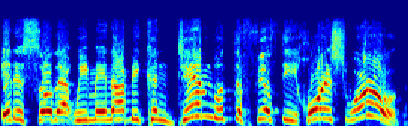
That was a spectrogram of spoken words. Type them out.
it is so that we may not be condemned with the filthy, whorish world.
